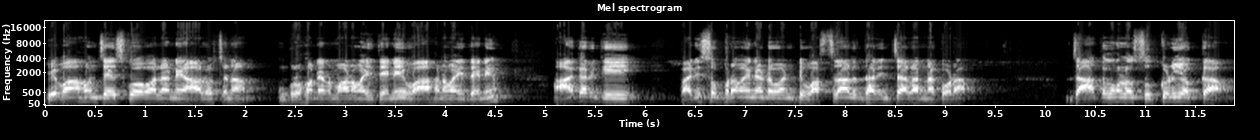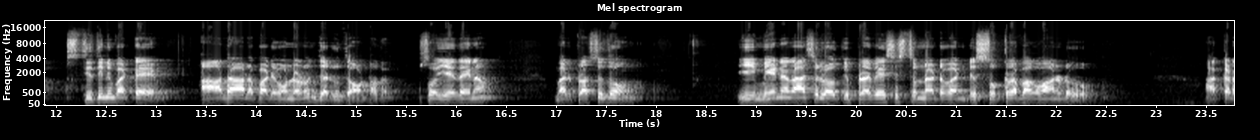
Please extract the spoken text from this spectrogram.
వివాహం చేసుకోవాలనే ఆలోచన గృహ నిర్మాణం అయితేనే వాహనం అయితేనే ఆఖరికి పరిశుభ్రమైనటువంటి వస్త్రాలు ధరించాలన్నా కూడా జాతకంలో శుక్రుని యొక్క స్థితిని బట్టే ఆధారపడి ఉండడం జరుగుతూ ఉంటుంది. సో ఏదైనా మరి ప్రస్తుతం ఈ మీనరాశిలోకి ప్రవేశిస్తున్నటువంటి శుక్ర భగవానుడు అక్కడ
